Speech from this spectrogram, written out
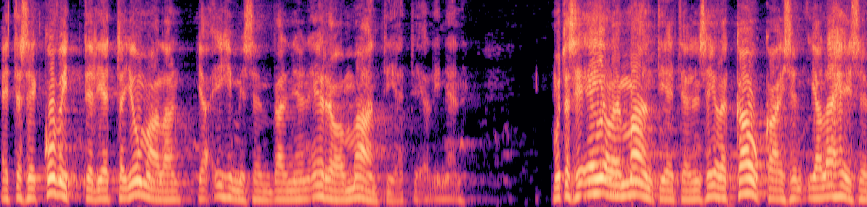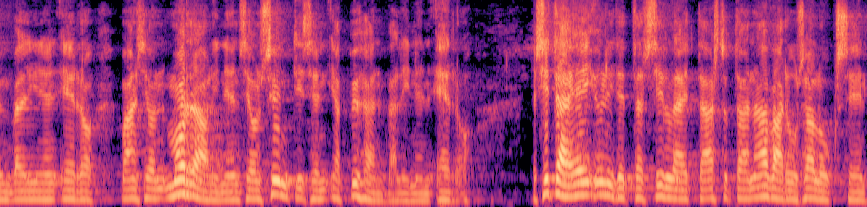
että se kuvitteli, että Jumalan ja ihmisen välinen ero on maantieteellinen. Mutta se ei ole maantieteellinen, se ei ole kaukaisen ja läheisen välinen ero, vaan se on moraalinen, se on syntisen ja pyhän välinen ero. Ja sitä ei ylitetä sillä, että astutaan avaruusalukseen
